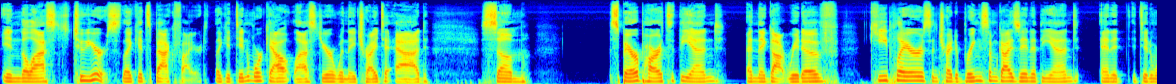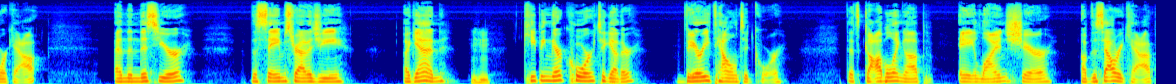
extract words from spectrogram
in the last two years. Like it's backfired. Like it didn't work out last year when they tried to add some spare parts at the end and they got rid of key players and tried to bring some guys in at the end and it, it didn't work out. And then this year, the same strategy again, mm-hmm. keeping their core together, very talented core that's gobbling up a lion's share of the salary cap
